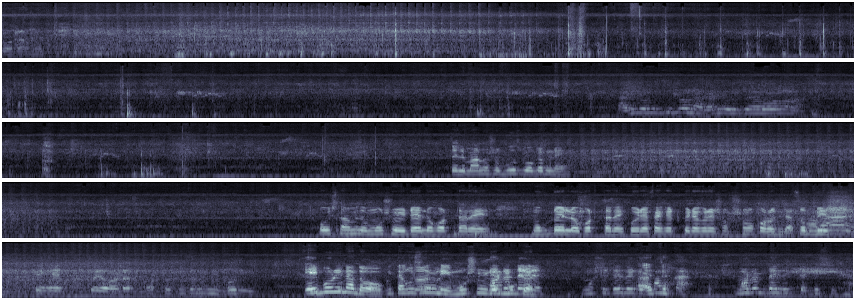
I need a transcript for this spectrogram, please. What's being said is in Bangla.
পাত্রটার মধ্যে। তাহলে মানুষও বুঝব কেমনে? কইছিলাম আমি তো মুসুরি ডাইলও করতারে মুগ ডাইলও করতারে কইরা প্যাকেট কইরা করে সবসময় করন যা চব্বিশ। এই বড়ি না দো কিতা কইছিলাম নি মুসুরি ডাইল মুগ ডাইল আচ্ছা।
